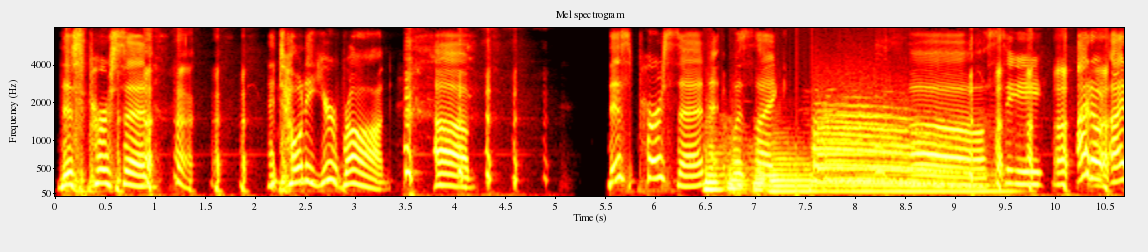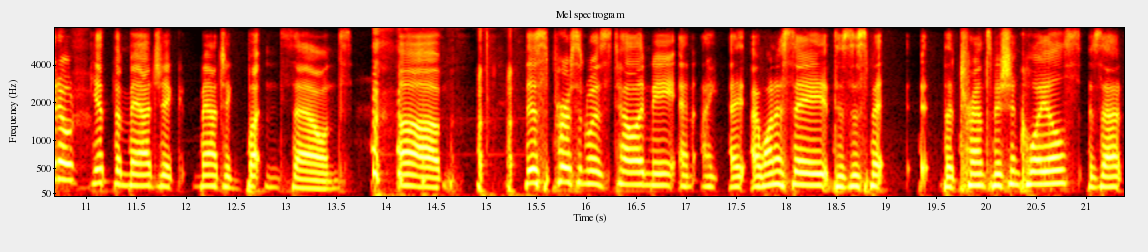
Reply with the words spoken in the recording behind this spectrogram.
This person, and Tony, you're wrong. Um, this person was like, "Oh, see, I don't, I don't get the magic, magic button sounds." Um, this person was telling me, and I, I, I want to say, does this ma- the transmission coils? Is that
